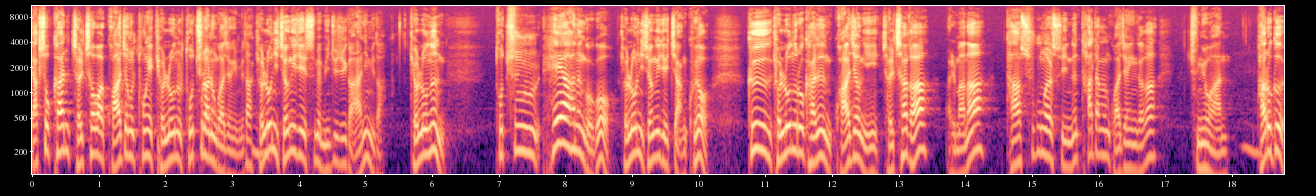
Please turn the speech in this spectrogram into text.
약속한 절차와 과정을 통해 결론을 도출하는 과정입니다. 결론이 정해져 있으면 민주주의가 아닙니다. 결론은 도출해야 하는 거고 결론이 정해져 있지 않고요. 그 결론으로 가는 과정이 절차가 얼마나 다 수긍할 수 있는 타당한 과정인가가 중요한 바로 그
